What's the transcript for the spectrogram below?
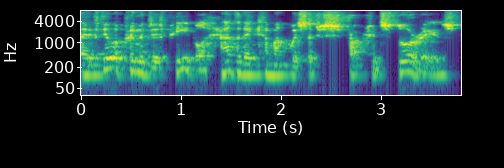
if they were primitive people, how did they come up with such structured stories,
